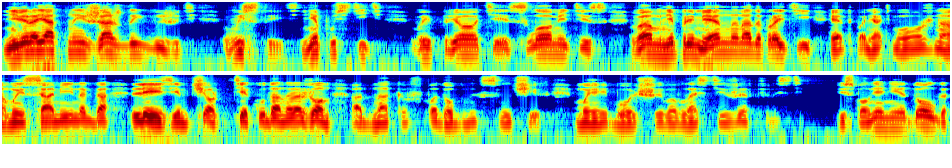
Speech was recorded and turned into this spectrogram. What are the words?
невероятной жаждой выжить, выстоять, не пустить, вы прете, сломитесь, вам непременно надо пройти, это понять можно, а мы сами иногда лезем, черт те куда на рожон, однако в подобных случаях мы больше во власти жертвенности. Исполнение долга,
